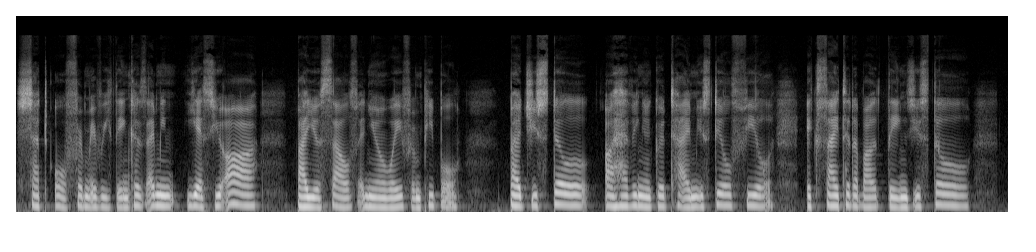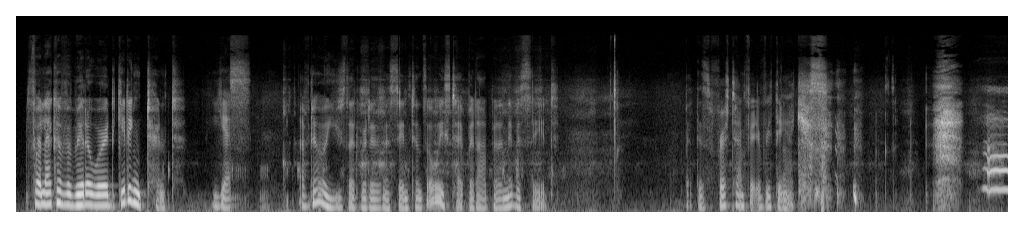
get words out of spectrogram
shut off from everything. Because, I mean, yes, you are by yourself and you're away from people, but you still are having a good time. You still feel excited about things. You still, for lack of a better word, getting turned. Yes. I've never used that word in a sentence. I always type it out, but I never say it. But there's a first time for everything, I guess. oh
